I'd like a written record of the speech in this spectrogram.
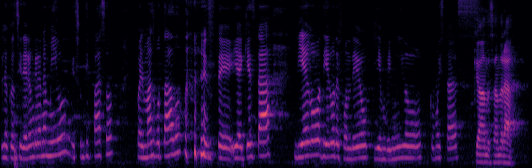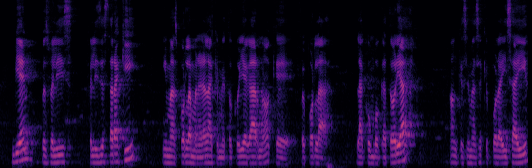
lo considero un gran amigo, es un tipazo, fue el más votado. Este, y aquí está Diego, Diego de Fondeo, bienvenido, ¿cómo estás? ¿Qué onda, Sandra? Bien, pues feliz, feliz de estar aquí y más por la manera en la que me tocó llegar, ¿no? Que fue por la, la convocatoria, aunque se me hace que por ahí Said,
